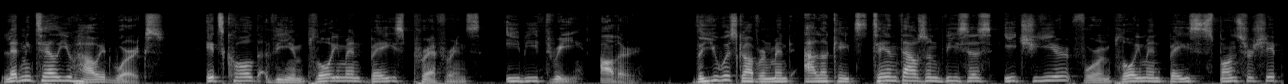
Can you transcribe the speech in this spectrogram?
Let me tell you how it works. It's called the Employment Based Preference, EB3 Other. The US government allocates 10,000 visas each year for employment based sponsorship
